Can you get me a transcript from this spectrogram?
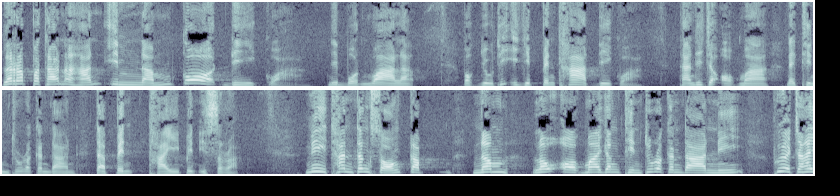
และรับประทานอาหารอิ่มหนำก็ดีกว่า นี่บ่นว่าแล้วบอกอยู่ที่อียิปต์เป็นทาสดีกว่า แทนที่จะออกมาในถิ่นทุรกันดารแต่เป็นไทยเป็นอิสระ นี่ท่านทั้งสองกลับนำเราออกมายังถิ่นทุรกันดารนี้ เพื่อจะให้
